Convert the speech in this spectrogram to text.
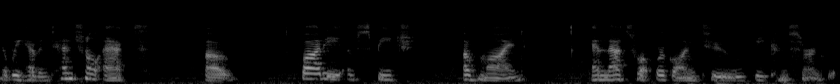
That we have intentional acts of body, of speech, of mind. And that's what we're going to be concerned with.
